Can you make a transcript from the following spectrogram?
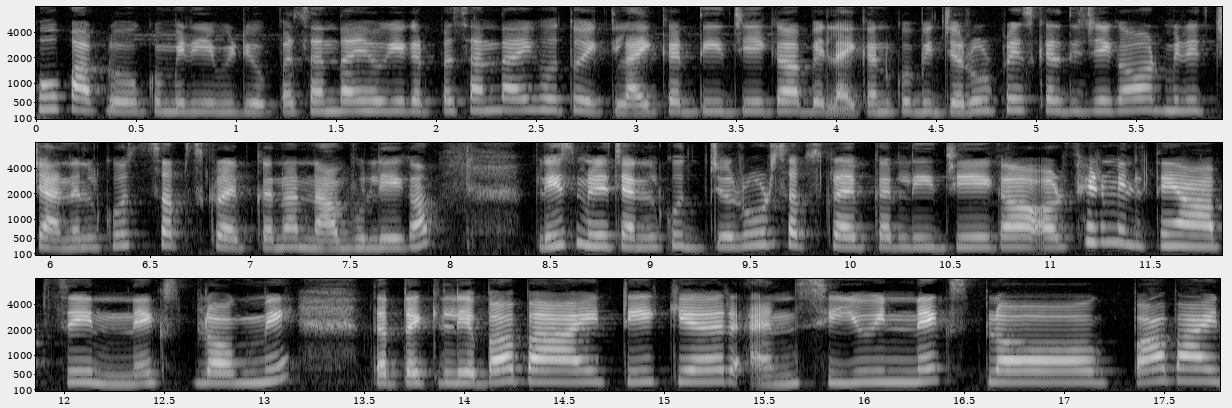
होप आप लोगों को मेरी ये वीडियो पसंद आई होगी। अगर पसंद आई हो तो एक लाइक कर दीजिएगा बेलाइकन को भी ज़रूर प्रेस कर दीजिएगा और मेरे चैनल को सब्सक्राइब करना ना भूलिएगा। प्लीज़ मेरे चैनल को ज़रूर सब्सक्राइब कर लीजिएगा और फिर मिलते हैं आपसे नेक्स्ट ब्लॉग में। तब तक के लिए bye bye take care and see you in next blog. Bye bye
